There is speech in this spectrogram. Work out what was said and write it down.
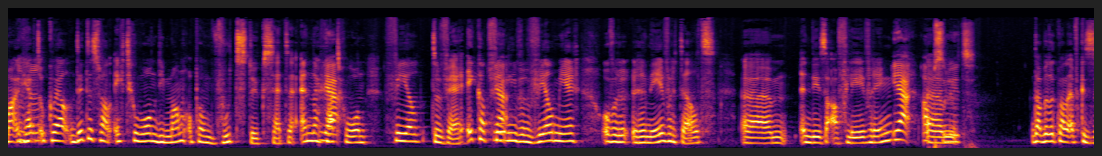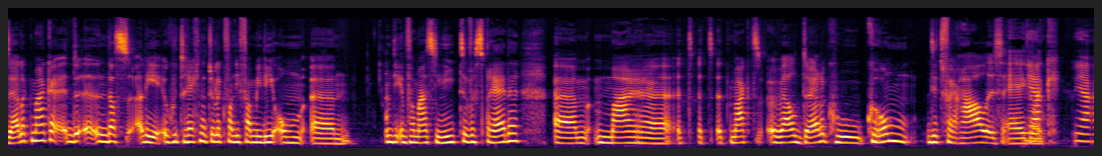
Maar Mhm. je hebt ook wel, dit is wel echt gewoon die man op een voetstuk zetten. En dat Ja. gaat gewoon veel te ver. Ik had veel liever veel meer over René verteld ehm, in deze aflevering. ja Ehm, absoluut. dat wil ik wel even duidelijk maken. De, en dat is allee, een goed recht natuurlijk van die familie om, ehm, om die informatie niet te verspreiden. Maar eh, het, het, het maakt wel duidelijk hoe krom dit verhaal is eigenlijk. Ja.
